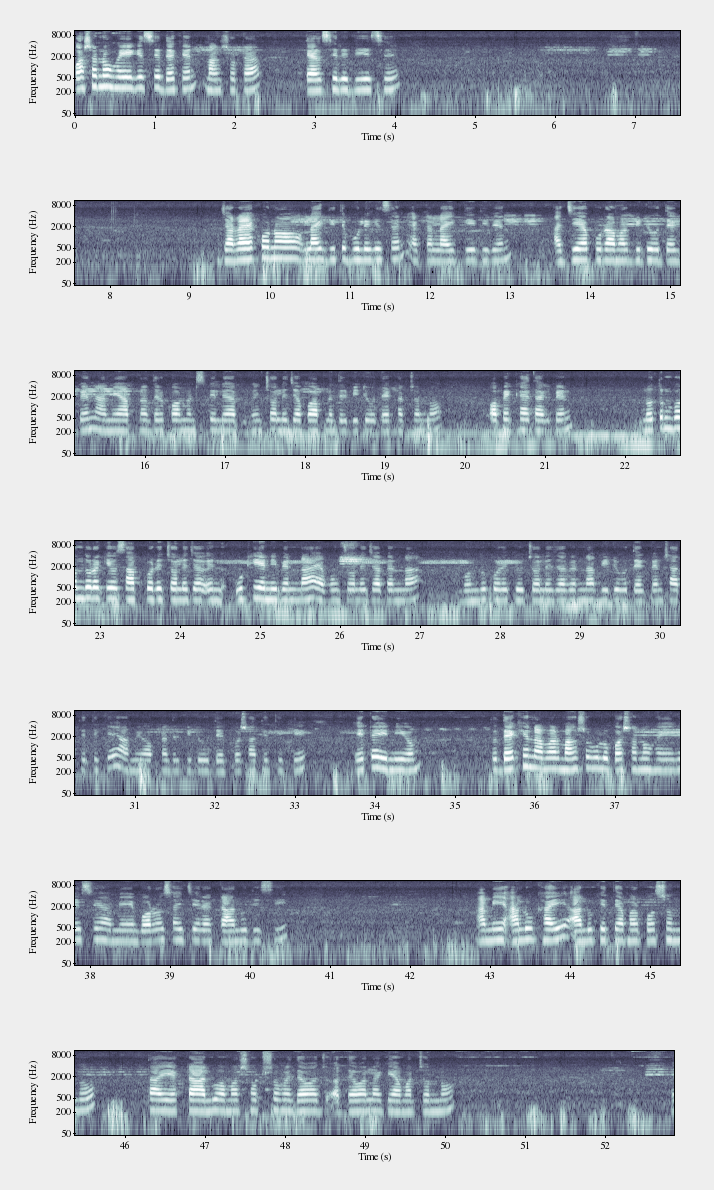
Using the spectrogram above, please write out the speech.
কষানো হয়ে গেছে, দেখেন মাংসটা। তেল ছেড়ে দিয়েছে। যারা এখনও লাইক দিতে ভুলে গেছেন, একটা লাইক দিয়ে দিবেন। আর যে আপুরা আমার ভিডিও দেখবেন, আমি আপনাদের কমেন্টস পেলে চলে যাব আপনাদের ভিডিও দেখার জন্য। অপেক্ষায় থাকবেন। নতুন বন্ধুরা কেউ সাব করে চলে যাবেন, উঠিয়ে নেবেন না এবং চলে যাবেন না। বন্ধু করে কেউ চলে যাবেন না। ভিডিও দেখবেন সাথে থেকে, আমিও আপনাদের ভিডিও দেখব সাথে থেকে। এটাই নিয়ম। তো দেখেন আমার মাংসগুলো কষানো হয়ে গেছে। আমি বড় সাইজের একটা আলু দিছি। আমি আলু খাই, আলু খেতে আমার পছন্দ। তাই একটা আলু আমার সব সময় দেওয়া দেওয়া লাগে আমার জন্য।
